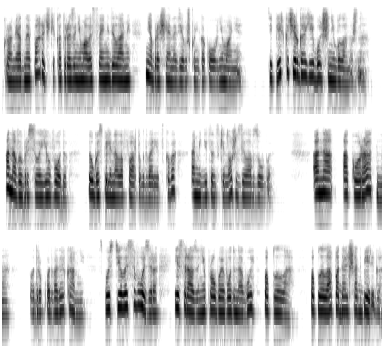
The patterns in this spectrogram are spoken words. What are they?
кроме одной парочки, которая занималась своими делами, не обращая на девушку никакого внимания. Теперь кочерга ей больше не была нужна. Она выбросила ее в воду, туго спеленала фартук дворецкого, а медицинский нож взяла в зубы. Она аккуратно, вдруг под водой камни, спустилась в озеро и, сразу не пробуя воду ногой, поплыла, поплыла подальше от берега.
